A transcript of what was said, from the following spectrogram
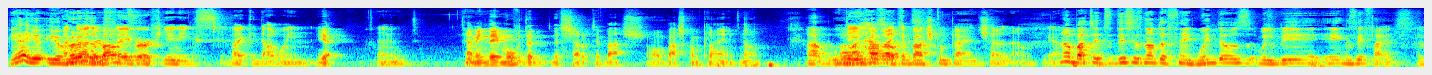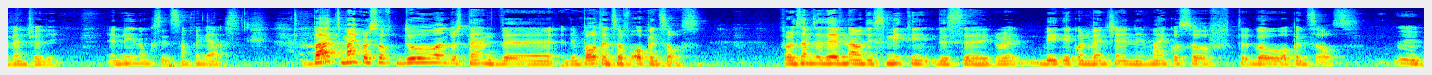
Yeah, you, you heard another about. flavor of Unix, like Darwin. yeah. And I mean, they moved the, the shell to Bash or Bash compliant, no? Uh, they have like a bash compliant shell now. Yeah. No, but it's, this is not the thing. Windows will be exe files eventually, and Linux is something else. But Microsoft do understand the, the importance of open source. For example, they have now this meeting, this uh, great, big convention, uh, Microsoft to go open source. Mm.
